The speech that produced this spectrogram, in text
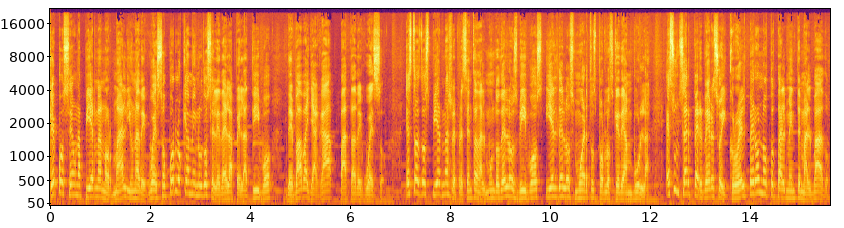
que posee una pierna normal y una de hueso, por lo que a menudo se le da el apelativo de Baba Yaga pata de hueso. Estas dos piernas representan al mundo de los vivos y el de los muertos por los que deambula. Es un ser perverso y cruel, pero no totalmente malvado.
